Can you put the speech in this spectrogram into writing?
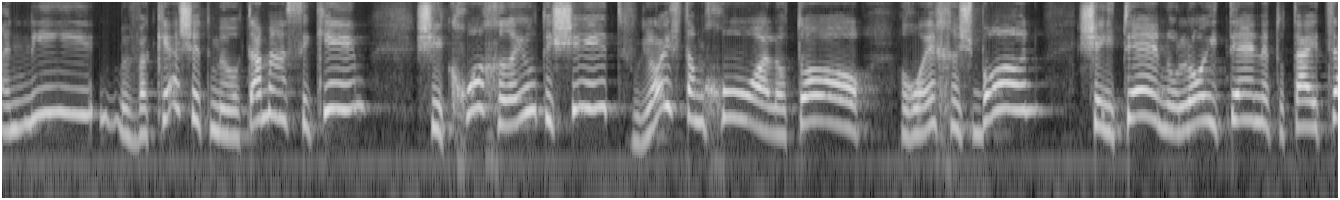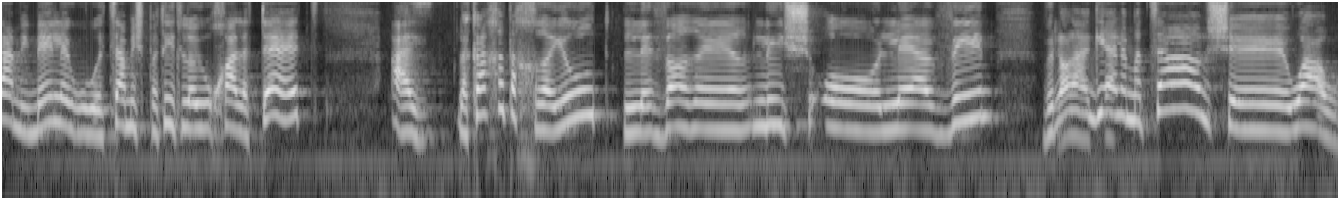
אני מבקשת מאותם מעסיקים שיקחו אחריות אישית ולא יסתמכו על אותו רואה חשבון שייתן או לא ייתן את אותה עצה, ממילא הוא עצה משפטית לא יוכל לתת. אז לקחת אחריות, לברר, לשאול, להבין, ולא להגיע למצב שוואו.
